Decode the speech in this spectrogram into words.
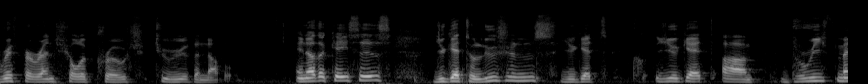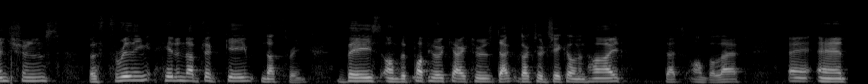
referential approach to the novel. In other cases, you get allusions, you get, you get um, brief mentions, a thrilling hidden object game, not thrilling, based on the popular characters Dr. Jekyll and Hyde, that's on the left, and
